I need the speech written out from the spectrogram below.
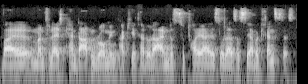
weil man vielleicht kein Datenroaming-Paket hat oder einem das zu teuer ist oder es sehr begrenzt ist.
